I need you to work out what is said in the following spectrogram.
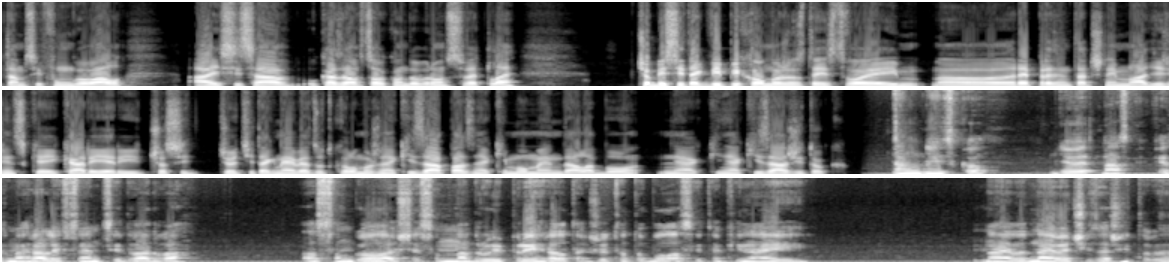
tam si fungoval aj si sa ukázal v celkom dobrom svetle. Čo by si tak vypichol možno z tej svojej uh, reprezentačnej mládežnickej kariéry? Čo, si, čo ti tak najviac utkolo? Možno nejaký zápas, nejaký moment alebo nejaký, nejaký zážitok? Anglicko, 19, keď sme hrali v Senci 2-2. Dal som gól a ešte som na druhý prihral, takže toto bol asi taký naj, naj, najväčší zažitok z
